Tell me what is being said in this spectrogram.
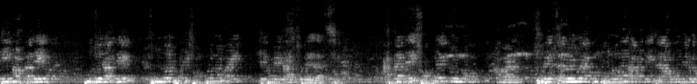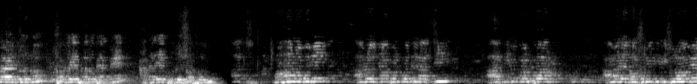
টিম আপনাদের পুজো যাতে সুন্দরভাবে সম্পন্ন হয়, সেভাবে কাজ করে যাচ্ছি। আপনাদের সকলের জন্য আমার শুভেচ্ছা রইল এবং ধন্যবাদ আমাকে এখানে আমন্ত্রিত করার জন্য সকলে ভালো থাকবেন আপনাদের পুজো সফল আজ মহানবমী আমরা উদযাপন করতে যাচ্ছি। আর কিছুক্ষণ পর আমাদের দশমী তিথি শুরু হবে।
